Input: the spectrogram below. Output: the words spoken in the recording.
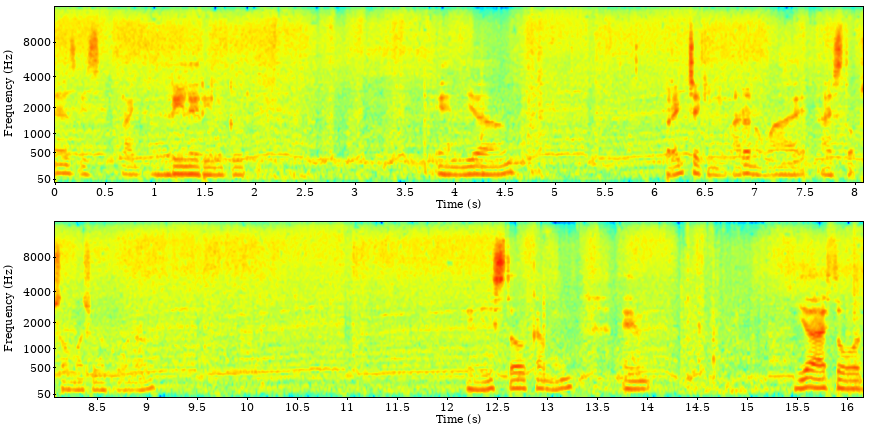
has is like really really good. And yeah brake checking him I don't know why I stopped so much for the corner. And he's still coming and yeah I thought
